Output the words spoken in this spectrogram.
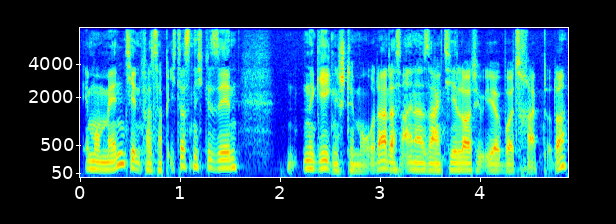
im Moment, jedenfalls habe ich das nicht gesehen, eine Gegenstimme, oder? Dass einer sagt, hier Leute, ihr übertreibt, oder?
